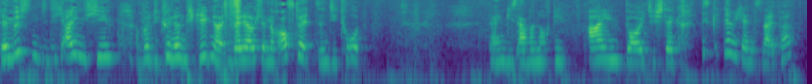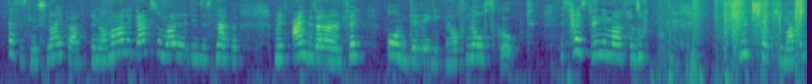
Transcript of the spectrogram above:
dann müssten die dich eigentlich hin, aber die können ja nicht gegenhalten. Wenn er euch dann noch aufteilt, sind die tot. Dann gibt es aber noch die eindeutig stärkere. Es gibt nämlich einen Sniper. Das ist eine Sniper. Eine normale, ganz normale, diese Sniper. Mit einem besonderen Effekt und der den Gegner auch no-scoped. Das heißt, wenn ihr mal versucht, Trickshot zu machen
